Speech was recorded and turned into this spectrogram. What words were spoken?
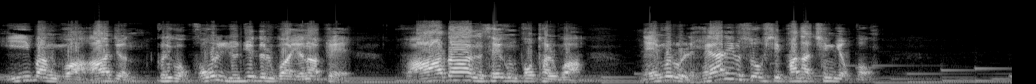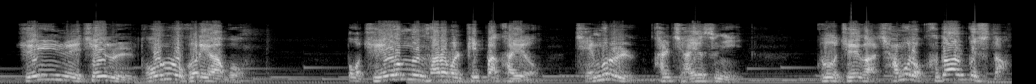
이방과 아전 그리고 고을 유지들과 연합해 과다한 세금 포탈과 뇌물을 헤아릴 수 없이 받아 챙겼고 죄인의 죄를 돈으로 거래하고 또 죄 없는 사람을 핍박하여 재물을 갈취하였으니 그 죄가 참으로 크다 할 것이다.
